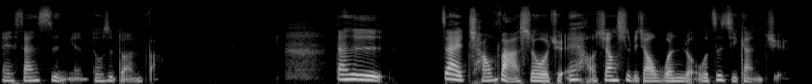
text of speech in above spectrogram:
哎、三四年都是短发。但是在长发的时候，我觉得哎、好像是比较温柔，我自己感觉。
